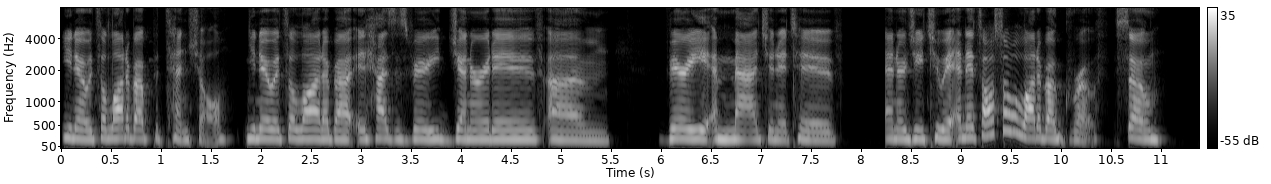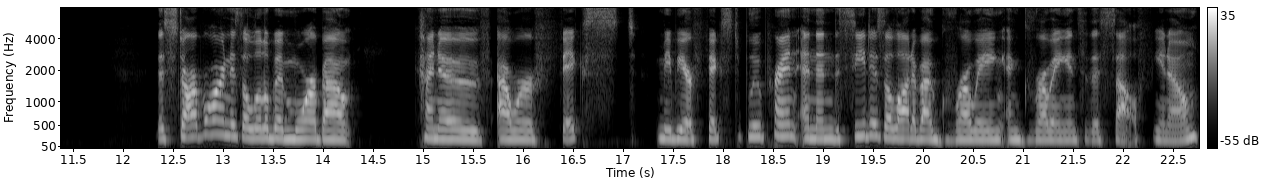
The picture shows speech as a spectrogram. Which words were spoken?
you know, it's a lot about potential. You know, it's a lot about, it has this very generative, um, very imaginative energy to it. And it's also a lot about growth. So, the Starborn is a little bit more about kind of our fixed, maybe our fixed blueprint. And then the seed is a lot about growing and growing into the self, you know?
